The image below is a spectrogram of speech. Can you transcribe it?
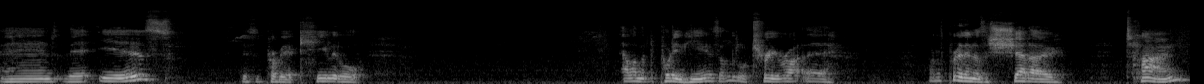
And there is this is probably a key little element to put in here. There's a little tree right there. I'll just put it in as a shadow tone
